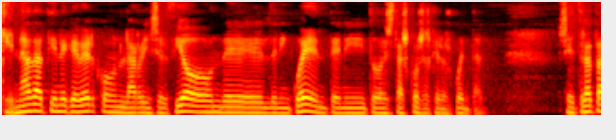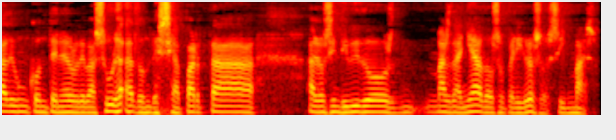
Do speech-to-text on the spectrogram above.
que nada tiene que ver con la reinserción del delincuente ni todas estas cosas que nos cuentan. Se trata de un contenedor de basura donde se aparta a los individuos más dañados o peligrosos, sin más.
